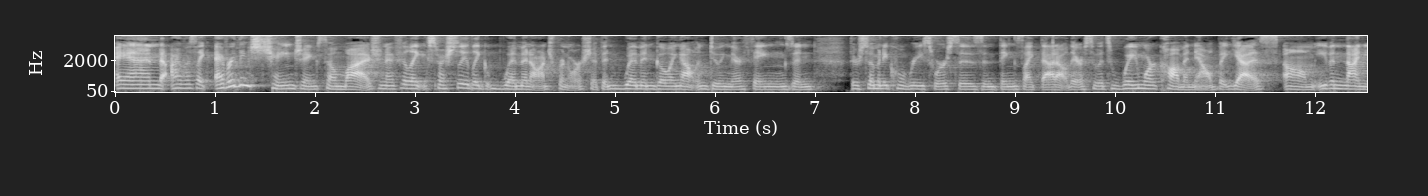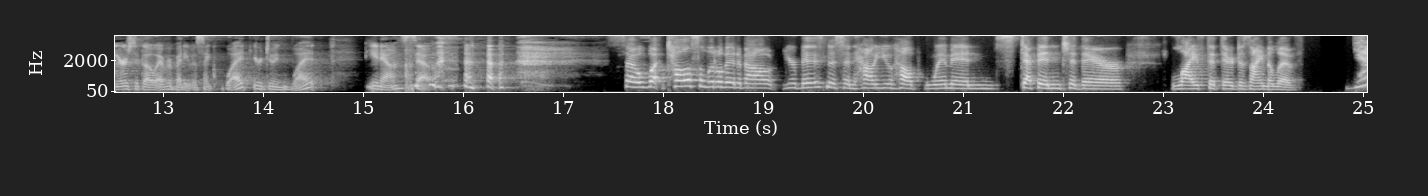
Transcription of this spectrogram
and I was like, everything's changing so much. And I feel like, especially like women entrepreneurship and women going out and doing their things. And there's so many cool resources and things like that out there. So it's way more common now. But yes, um, even nine years ago, everybody was like, what? You're doing what? You know, so. so what tell us a little bit about your business and how you help women step into their life that they're designed to live yeah,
